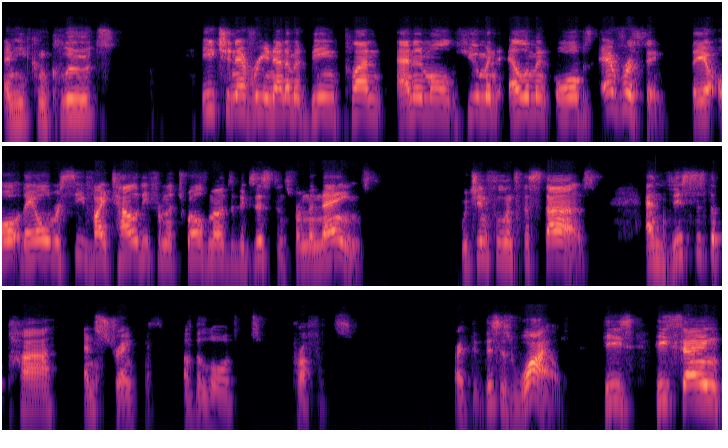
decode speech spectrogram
And he concludes each and every inanimate being, plant, animal, human, element, orbs, everything they are all they all receive vitality from the 12 modes of existence, from the names, which influence the stars. And this is the path and strength of the Lord's prophets. Right? This is wild. He's he's saying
